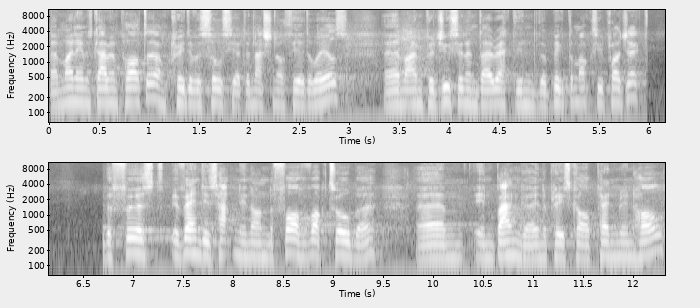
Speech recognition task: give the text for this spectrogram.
Uh, my name is Gavin Porter, I'm Creative Associate at the National Theatre Wales. Um, I'm producing and directing the Big Democracy Project. The first event is happening on the 4th of October um, in Bangor in a place called Penrhyn Hall.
